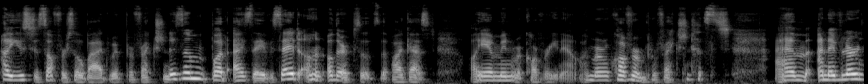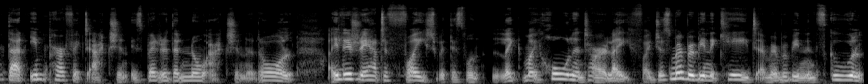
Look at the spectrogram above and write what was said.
I used to suffer so bad with perfectionism, but as I've said on other episodes of the podcast, I am in recovery now. I'm a recovering perfectionist. Um, and I've learned that imperfect action is better than no action at all. I literally had to fight with this one like my whole entire life. I just remember being a kid, I remember being in school,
